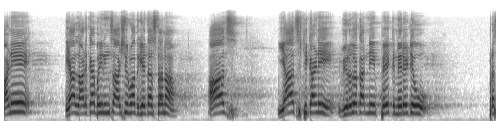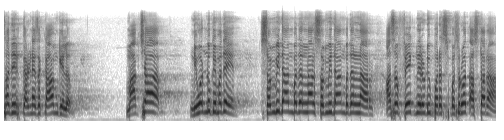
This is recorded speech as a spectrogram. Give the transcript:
आणि या लाडक्या बहिणींचा आशीर्वाद घेत असताना आज याच ठिकाणी विरोधकांनी फेक नेरेटिव्ह प्रसारित करण्याचं काम केलं. मागच्या निवडणुकीमध्ये संविधान बदलणार संविधान बदलणार असं फेक नेरेटिव्ह परस पसरवत असताना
